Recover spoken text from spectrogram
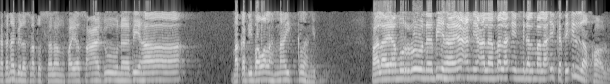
kata Nabi wasallam fayas'aduna biha maka dibawalah naik ke langit. Fala yamurruna biha ya'ni ala mala'in minal malaikati illa qalu.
